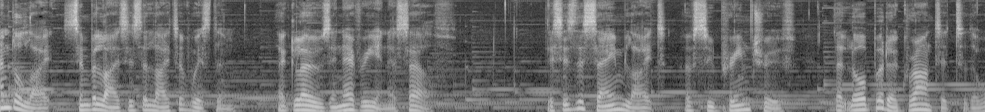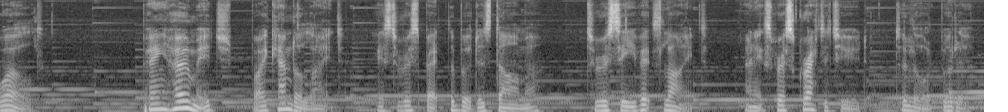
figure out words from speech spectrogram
Candlelight symbolizes the light of wisdom that glows in every inner self. This is the same light of supreme truth that Lord Buddha granted to the world. Paying homage by candlelight is to respect the Buddha's Dharma, to receive its light, and express gratitude to Lord Buddha.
